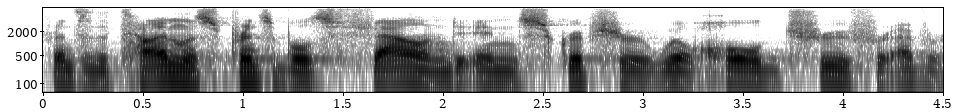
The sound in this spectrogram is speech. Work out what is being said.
Friends, the timeless principles found in Scripture will hold true forever.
